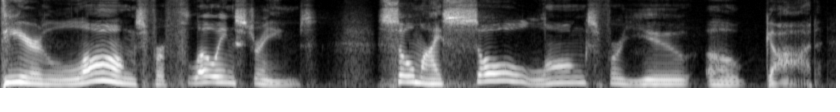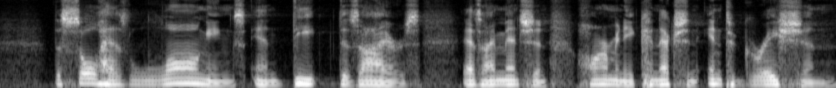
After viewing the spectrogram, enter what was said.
deer longs for flowing streams, so my soul longs for you, O God. The soul has longings and deep desires as I mentioned, harmony, connection, integration.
